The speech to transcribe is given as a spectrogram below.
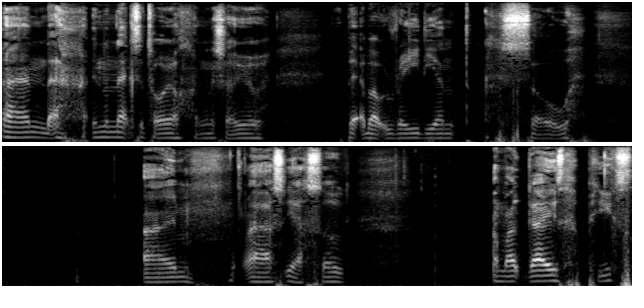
and uh, in the next tutorial I'm going to show you a bit about Radiant. So I'm uh yeah so I'm out guys peace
